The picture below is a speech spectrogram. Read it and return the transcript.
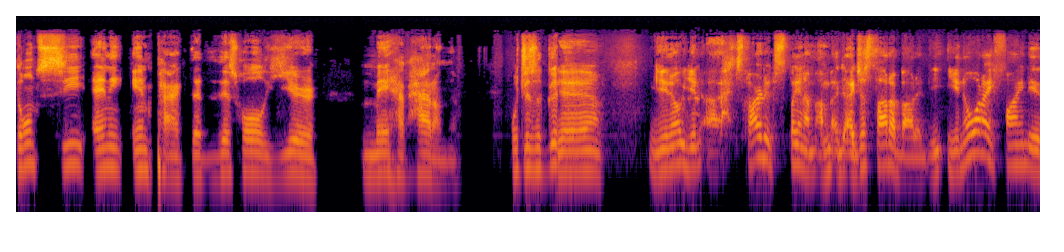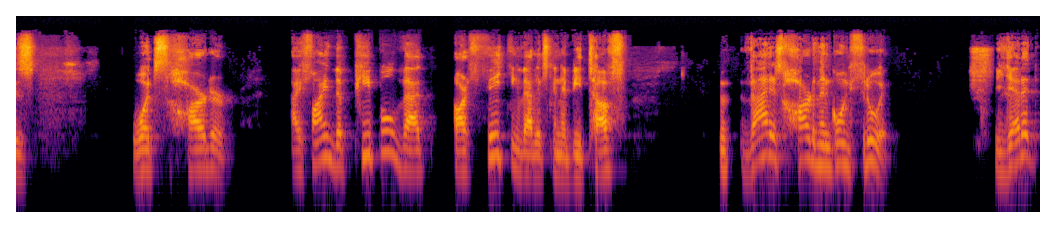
don't see any impact that this whole year may have had on them which is a good thing. Yeah, you know, you know, uh, it's hard to explain. I'm, I'm, I just thought about it. You know what I find is what's harder. I find the people that are thinking that it's going to be tough. That is harder than going through it. You get it?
